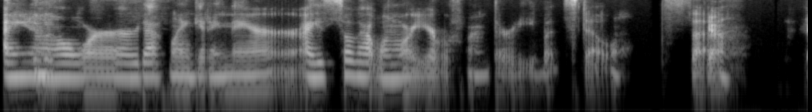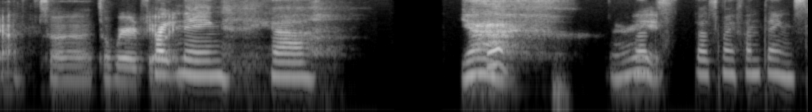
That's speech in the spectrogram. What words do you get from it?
I know we're definitely getting there. I still got one more year before I'm 30, but still, it's uh, Yeah. Yeah, it's a, it's a weird feeling. frightening. Yeah, Yeah. All right. that's that's my fun things.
